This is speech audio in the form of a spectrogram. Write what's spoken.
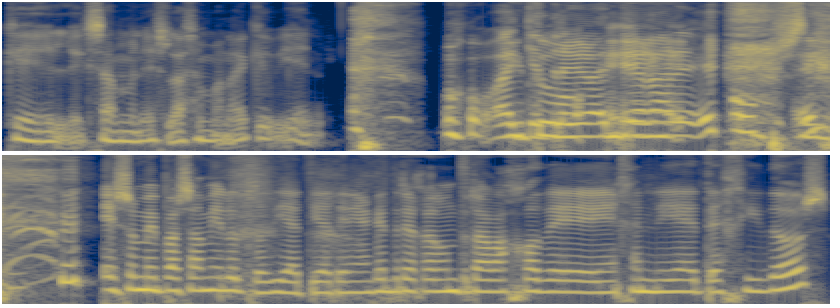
que el examen es la semana que viene. o hay que entregar, eh, eh. Eso me pasó a mí el otro día, tía. Tenía que entregar un trabajo de ingeniería de tejidos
